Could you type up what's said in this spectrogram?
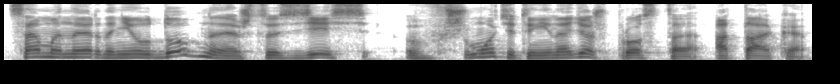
Самое, наверное, неудобное, что здесь в шмоте ты не найдешь просто атака.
